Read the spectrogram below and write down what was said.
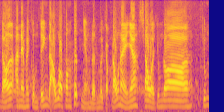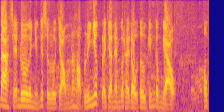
Đó anh em hãy cùng tiến đảo qua phân tích nhận định về cặp đấu này nhé sau rồi chúng đó chúng ta sẽ đưa ra những cái sự lựa chọn mà nó hợp lý nhất để cho anh em có thể đầu tư kiếm cơm gạo. Ok.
